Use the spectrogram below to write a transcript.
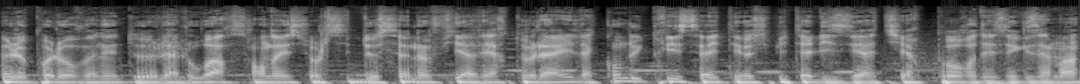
Le polo venait de la Loire, s'en sur le site de Sanofi à Vertolaï. La conductrice a été hospitalisée à tir pour des examens.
